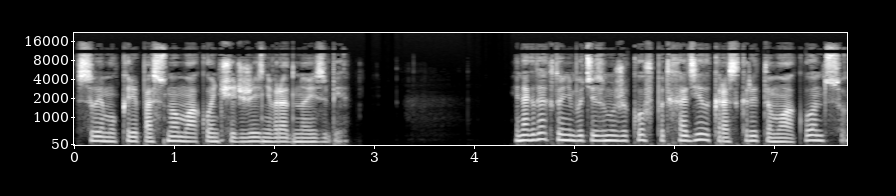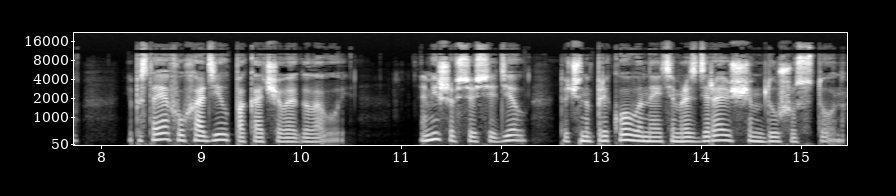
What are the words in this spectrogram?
своему крепостному окончить жизнь в родной избе. Иногда кто-нибудь из мужиков подходил к раскрытому оконцу и, постояв, уходил, покачивая головой. А Миша все сидел, точно прикованный этим раздирающим душу стоном.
